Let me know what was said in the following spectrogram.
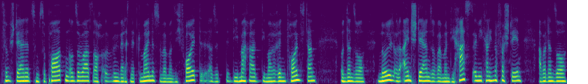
fünf Sterne zum Supporten und sowas, auch wenn das nett gemeint ist und wenn man sich freut, also die Macher, die Macherinnen freuen sich dann und dann so null oder ein Stern, so weil man die hasst, irgendwie kann ich noch verstehen, aber dann so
